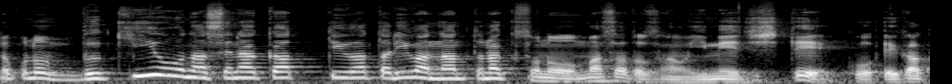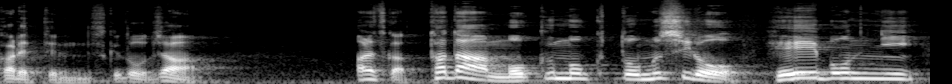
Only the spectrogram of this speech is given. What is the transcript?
だこの不器用な背中っていうあたりはなんとなくその正人さんをイメージしてこう描かれてるんですけどじゃああれですか？ただ黙々とむしろ平凡に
